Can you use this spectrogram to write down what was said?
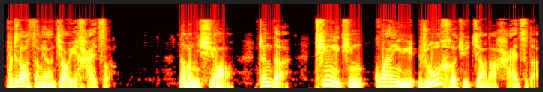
不知道怎么样教育孩子，那么你需要真的听一听关于如何去教导孩子的，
